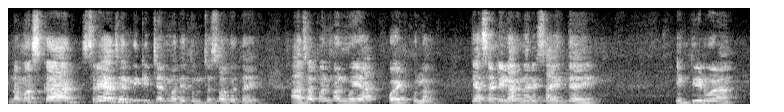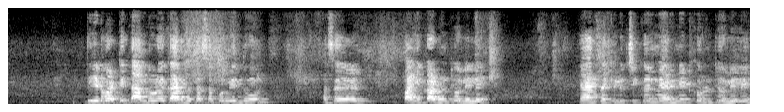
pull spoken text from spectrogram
नमस्कार श्रेयाच हेल्दी किचनमध्ये तुमचं स्वागत आहे. आज आपण बनवूया व्हाईट पुलाव. त्यासाठी लागणारे साहित्य आहे. एक दीड वा दीड वाटी तांदूळ एक अर्धा तासापूर्वी धुवून असं पाणी काढून ठेवलेलं आहे. हे अर्धा किलो चिकन मॅरिनेट करून ठेवलेले आहे.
